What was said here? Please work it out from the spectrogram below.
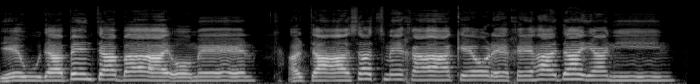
יהודה בן טבעי אומר, אל תעש עצמך כעורכי הדיינים.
